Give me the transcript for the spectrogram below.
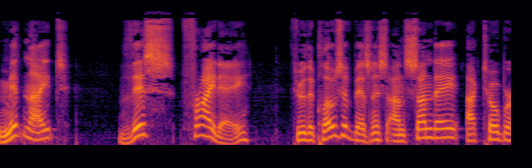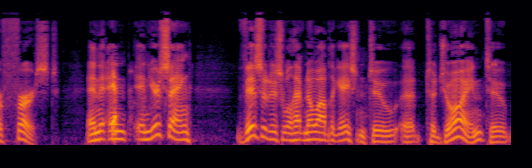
midnight this Friday through the close of business on Sunday, October 1st. And and and you're saying visitors will have no obligation to uh, to join to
